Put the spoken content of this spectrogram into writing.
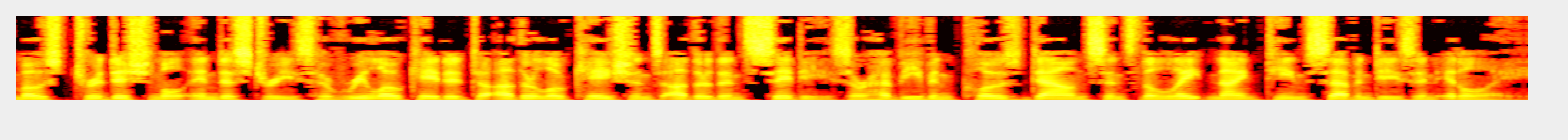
Most traditional industries have relocated to other locations other than cities or have even closed down since the late 1970s in Italy.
